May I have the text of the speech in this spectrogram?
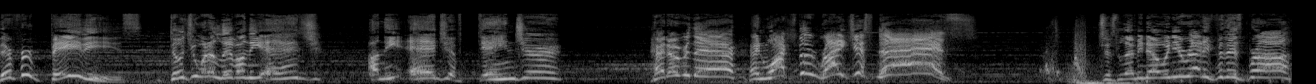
They're for babies. Don't you want to live on the edge? On the edge of danger? Head over there and watch the righteousness! Just let me know when you're ready for this, brah!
